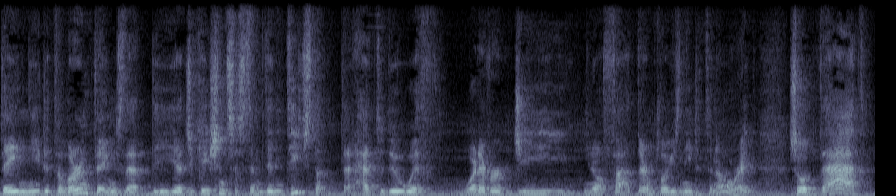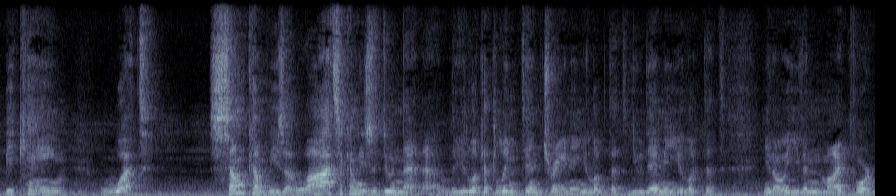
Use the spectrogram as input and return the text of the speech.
they needed to learn things that the education system didn't teach them that had to do with whatever GE you know thought their employees needed to know, right? So that became what some companies, are, lots of companies are doing that now. You look at LinkedIn training, you looked at Udemy, you looked at, you know, even my port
